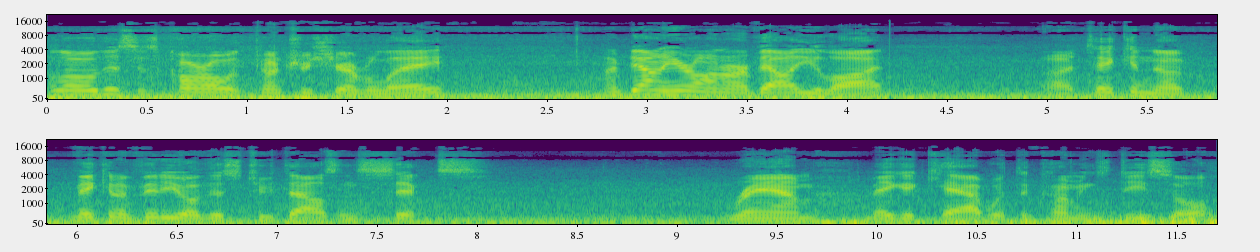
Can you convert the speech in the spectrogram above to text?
Hello, this is Carl with Country Chevrolet. I'm down here on our value lot, uh, taking a, making a video of this 2006 Ram Mega Cab with the Cummins diesel.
